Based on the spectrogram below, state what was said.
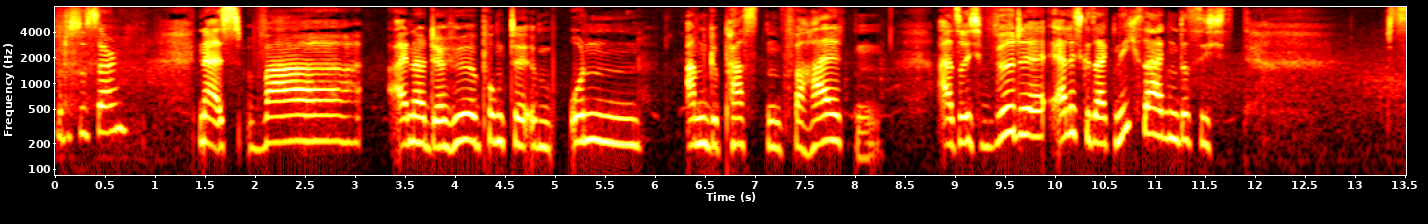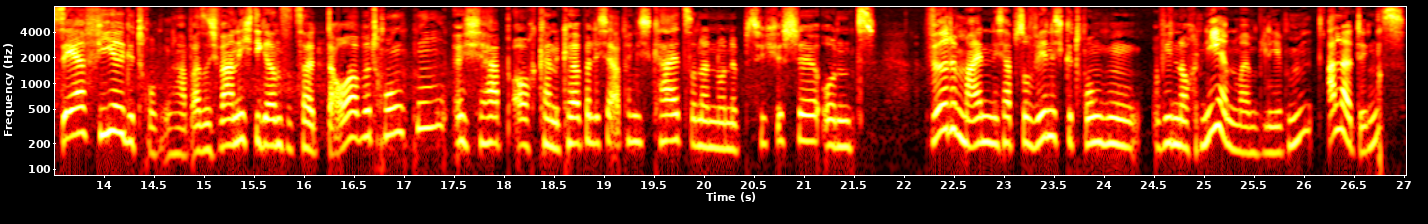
würdest du sagen? Na, es war einer der Höhepunkte im unangepassten Verhalten. Also ich würde ehrlich gesagt nicht sagen, dass ich sehr viel getrunken habe. Also ich war nicht die ganze Zeit dauerbetrunken. Ich habe auch keine körperliche Abhängigkeit, sondern nur eine psychische und würde meinen, ich habe so wenig getrunken wie noch nie in meinem Leben. Allerdings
